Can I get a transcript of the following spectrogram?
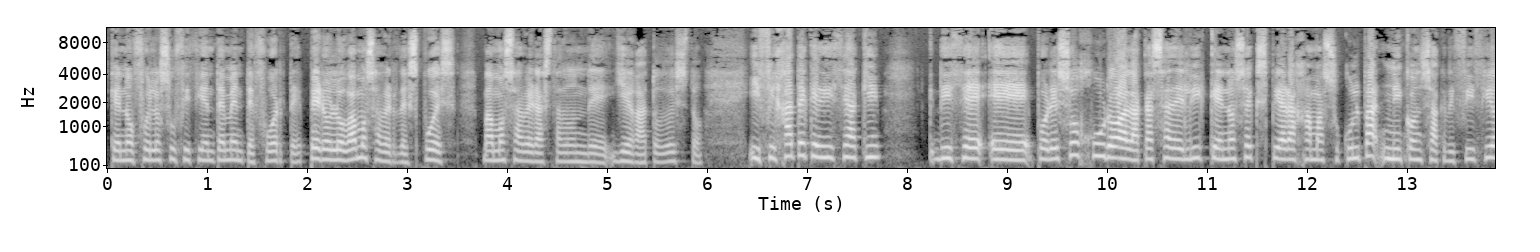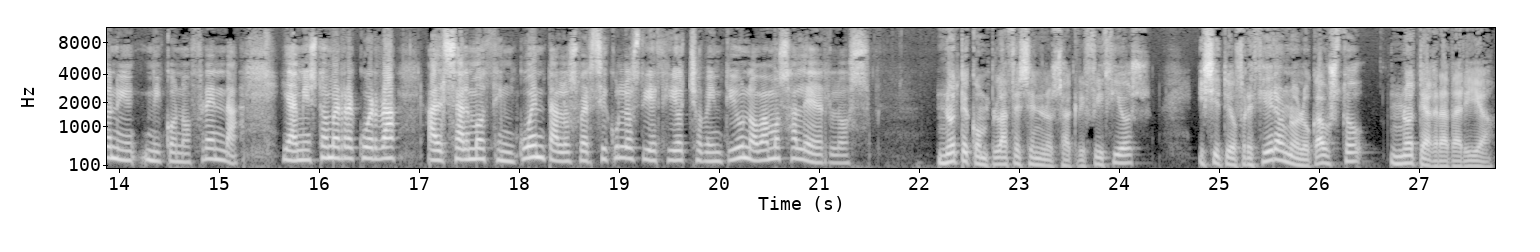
que no fue lo suficientemente fuerte, pero lo vamos a ver después, vamos a ver hasta dónde llega todo esto. Y fíjate que dice aquí Dice, eh, por eso juro a la casa de Eli que no se expiará jamás su culpa, ni con sacrificio ni, ni, con ofrenda. Y a mí esto me recuerda al Salmo 50, los versículos 18-21. Vamos a leerlos. No te complaces en los sacrificios, y si te ofreciera un holocausto, no te agradaría.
